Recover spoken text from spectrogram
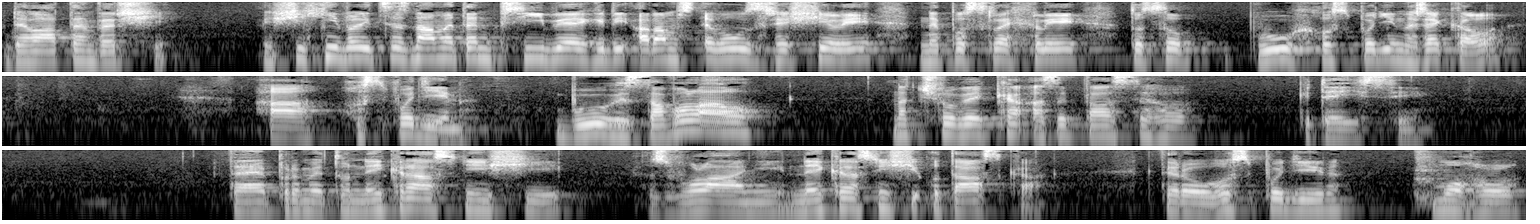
v devátém verši. My všichni velice známe ten příběh, kdy Adam s Evou zřešili, neposlechli to, co Bůh, hospodin, řekl. A hospodin, Bůh zavolal na člověka a zeptal se ho, kde jsi? To je pro mě to nejkrásnější zvolání, nejkrásnější otázka, kterou hospodin mohl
